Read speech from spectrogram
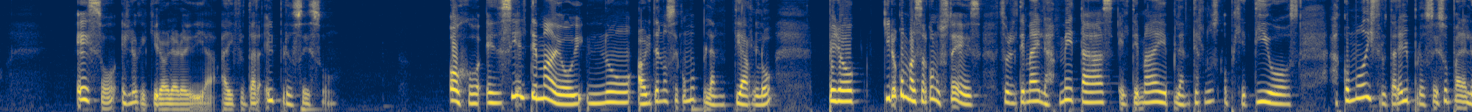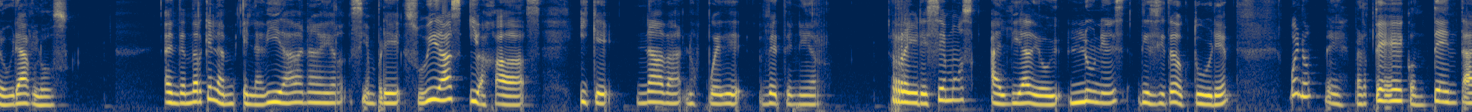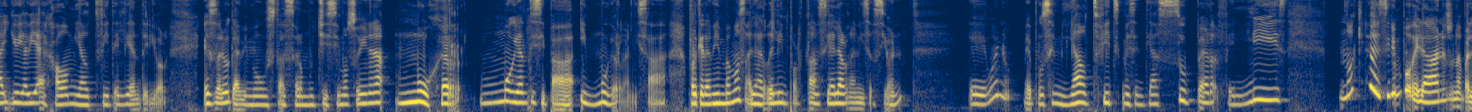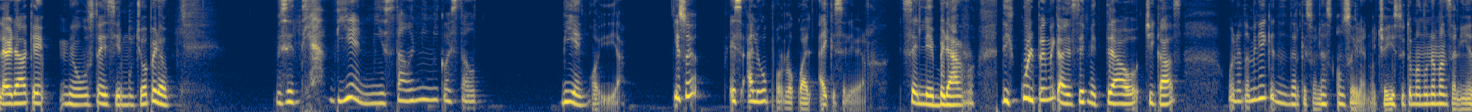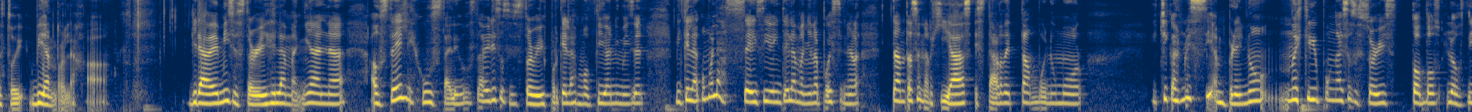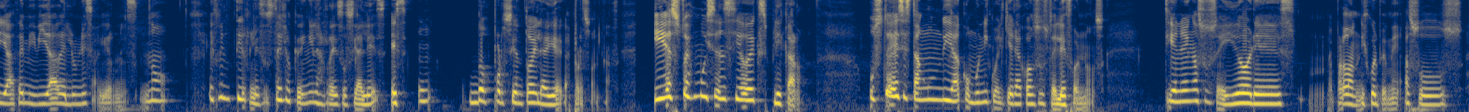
Eso es lo que quiero hablar hoy día, a disfrutar el proceso. Ojo, en sí el tema de hoy no, ahorita no sé cómo plantearlo, pero quiero conversar con ustedes sobre el tema de las metas, el tema de plantearnos objetivos, a cómo disfrutar el proceso para lograrlos. A entender que en la, en la vida van a haber siempre subidas y bajadas y que nada nos puede detener. Regresemos al día de hoy, lunes 17 de octubre. Bueno, me desperté contenta, yo ya había dejado mi outfit el día anterior. Es algo que a mí me gusta hacer muchísimo. Soy una mujer muy anticipada y muy organizada, porque también vamos a hablar de la importancia de la organización. Eh, bueno, me puse mi outfit, me sentía súper feliz. No quiero decir empoderada, no es una palabra que me gusta decir mucho, pero me sentía bien, mi estado anímico ha estado bien hoy día. Y eso es algo por lo cual hay que celebrar. Celebrar. Discúlpenme que a veces me trago, chicas. Bueno, también hay que entender que son las 11 de la noche y estoy tomando una manzanilla, estoy bien relajada. Grabé mis stories de la mañana. A ustedes les gusta, les gusta ver esos stories porque las motivan y me dicen, Miquela, ¿cómo a las 6 y 20 de la mañana puedes tener tantas energías, estar de tan buen humor? Y chicas, no es siempre, no, no es que yo ponga esas stories todos los días de mi vida de lunes a viernes. No, es mentirles. Ustedes lo que ven en las redes sociales es un 2% de la vida de las personas. Y esto es muy sencillo de explicar. Ustedes están un día común y cualquiera con sus teléfonos. Tienen a sus seguidores, perdón, discúlpeme, a sus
